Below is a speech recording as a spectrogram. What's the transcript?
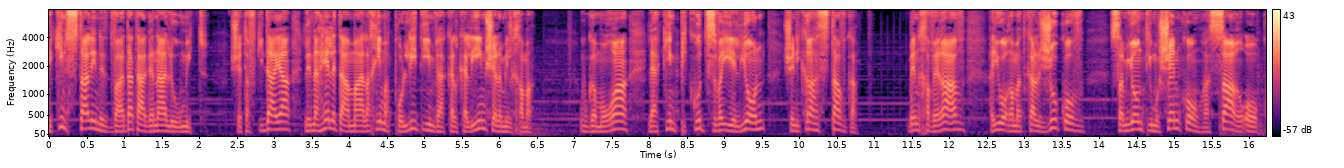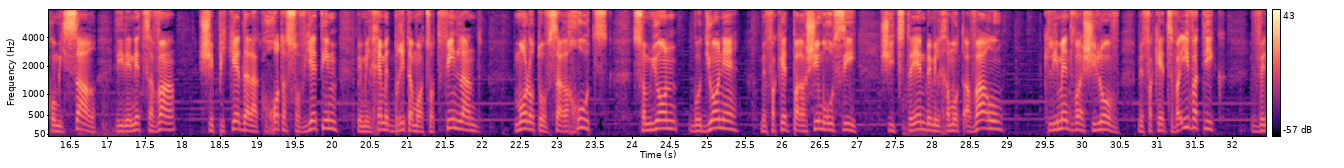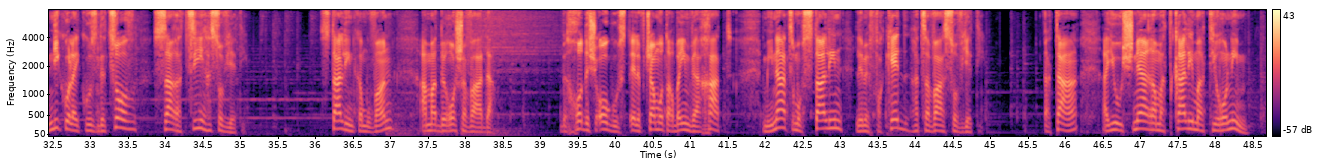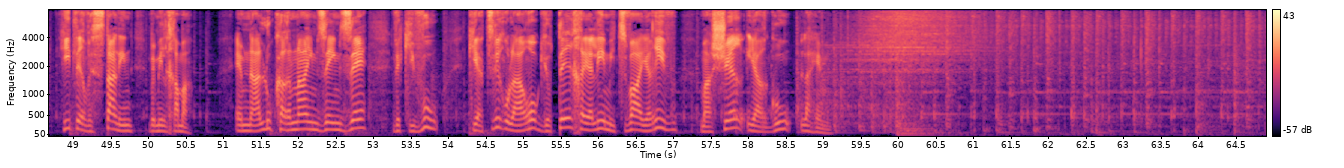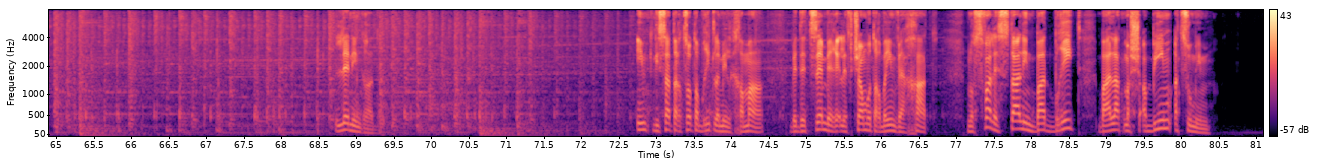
הקים סטלין את ועדת ההגנה הלאומית, שתפקידה היה לנהל את המהלכים הפוליטיים והכלכליים של המלחמה. הוא גם הורה להקים פיקוד צבאי עליון שנקרא הסטבקה. בין חבריו היו הרמטכ"ל ז'וקוב, סמיון טימושנקו, השר או קומיסר לענייני צבא, שפיקד על הכוחות הסובייטים במלחמת ברית המועצות פינלנד, מולוטוב שר החוץ, סמיון בודיוני, מפקד פרשים רוסי שהצטיין במלחמות עברו, קלימנט וורושילוב, מפקד צבאי ותיק, וניקולאי קוזנצוב, שר הצי הסובייטי. סטלין כמובן עמד בראש הוועדה. בחודש אוגוסט 1941 מינה עצמו סטלין למפקד הצבא הסובייטי. עתה היו שני הרמטכ"לים הטירונים, היטלר וסטלין, במלחמה. הם נעלו קרניים זה עם זה וקיוו כי יצליחו להרוג יותר חיילים מצבא היריב מאשר יהרגו להם. לנינגרד. עם כניסת ארצות הברית למלחמה, בדצמבר 1941, נוספה לסטלין בת ברית בעלת משאבים עצומים.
